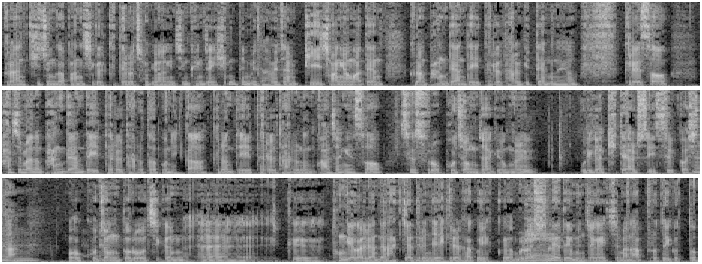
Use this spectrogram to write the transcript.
그러한 기준과 방식을 그대로 적용하기는 지금 굉장히 힘듭니다. 왜냐하면 비정형화된 그런 방대한 데이터를 다루기 때문에요. 그래서 하지만은 방대한 데이터를 다루다 보니까 그런 데이터를 다루는 과정에서 스스로 보정작용을 우리가 기대할 수 있을 것이다. 음. 뭐그 정도로 지금 에, 그 통계 관련된 학자들은 얘기를 하고 있고요. 물론 네. 신뢰도에 문제가 있지만 앞으로도 이것도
